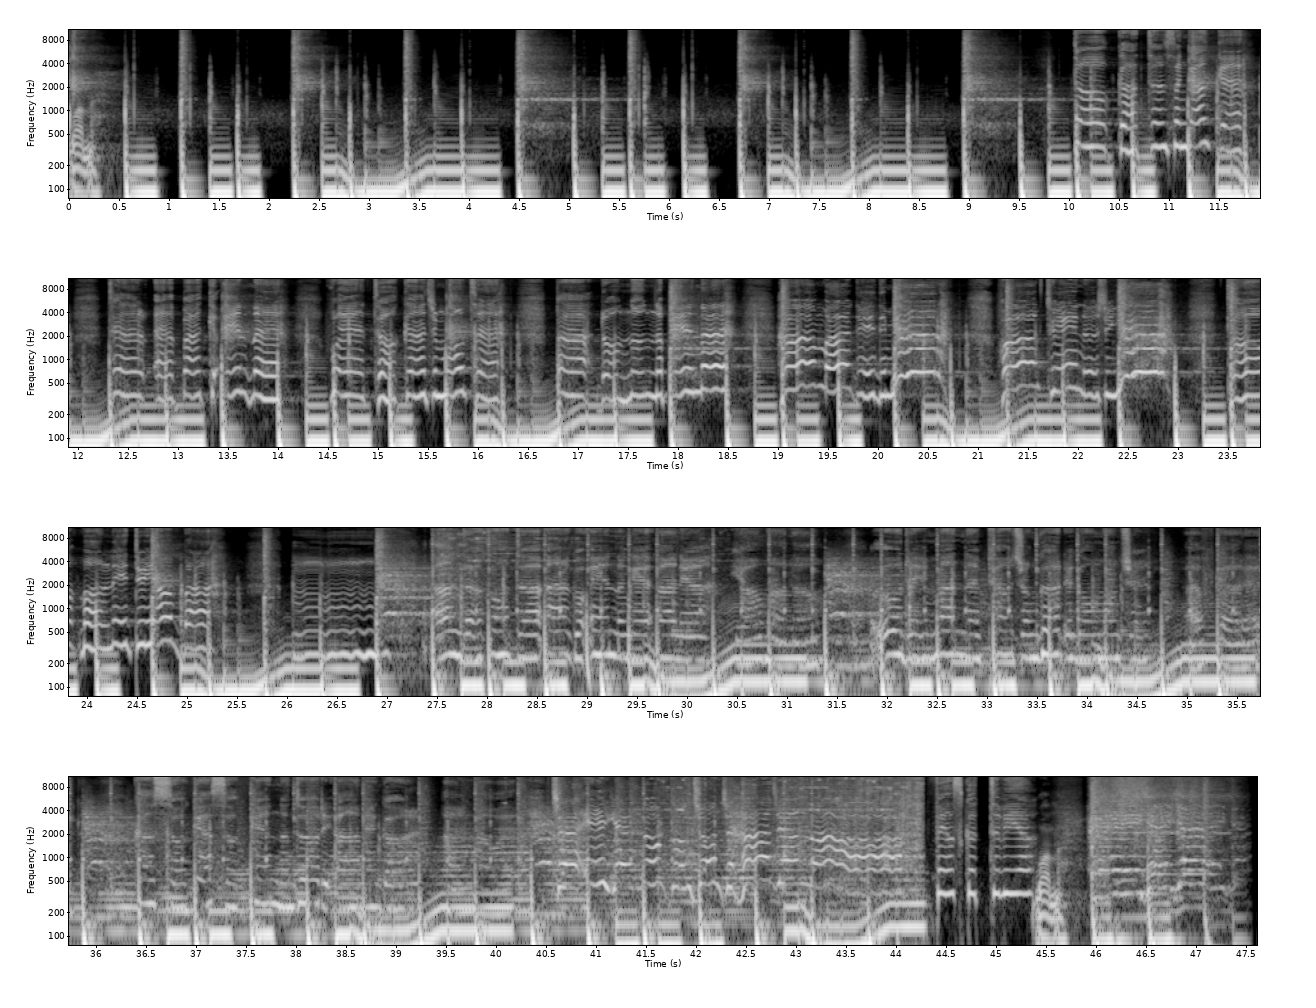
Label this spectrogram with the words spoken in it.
woman. 똑같은 생각에 틀에 박혀 있네. 왜 더 가지 못해? 바로 눈앞이네. 한마디 뒤면 확 튀는 시야. 더 멀리 뛰어봐 어정거리고 멈춘 I've got it. 간 속에 섞인 둘이 아닌 걸 I know it. 제2의 누군 존재하지 않아. Feels good to be a woman.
